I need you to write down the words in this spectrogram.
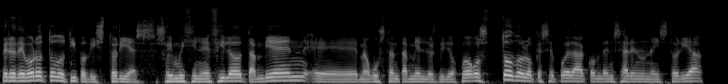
Pero devoro todo tipo de historias. Soy muy cinéfilo también, eh, me gustan también los videojuegos, todo lo que se pueda condensar en una historia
